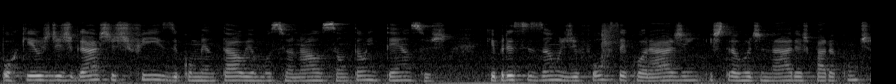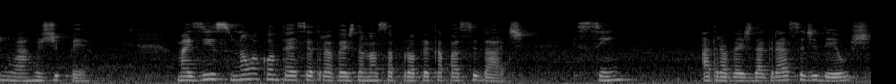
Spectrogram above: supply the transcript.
porque os desgastes físico, mental e emocional são tão intensos que precisamos de força e coragem extraordinárias para continuarmos de pé. Mas isso não acontece através da nossa própria capacidade, sim através da graça de Deus,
